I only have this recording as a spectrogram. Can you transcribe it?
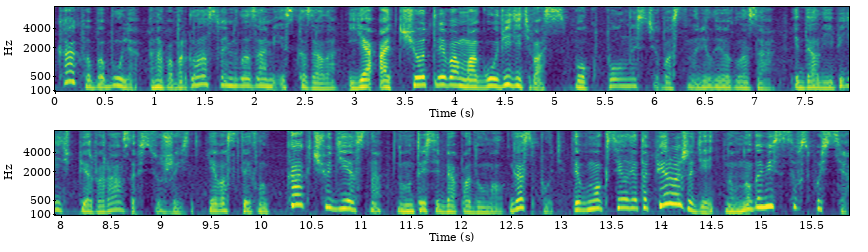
«как вы, бабуля?» Она поморгала своими глазами и сказала «я отчетливо могу видеть вас». Бог полностью восстановил ее глаза и дал ей видеть в первый раз за всю жизнь. Я воскликнул «как чудесно!» но внутри себя подумал «Господь, ты бы мог сделать это в первый же день?» Но много месяцев спустя,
